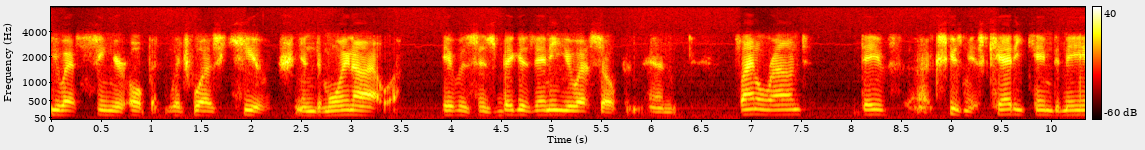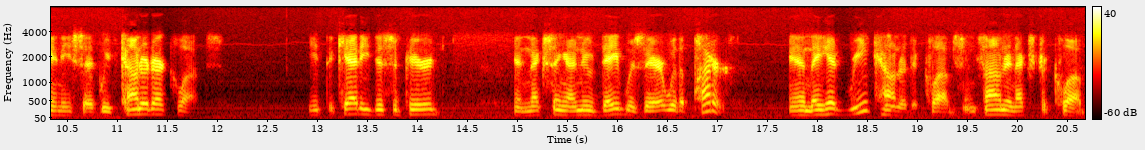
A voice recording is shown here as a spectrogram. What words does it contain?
U.S. Senior Open, which was huge in Des Moines, Iowa. It was as big as any U.S. Open. And final round, Dave, uh, excuse me, his caddy came to me and he said, We've counted our clubs. He, the caddy disappeared. And next thing I knew, Dave was there with a putter and they had recounted the clubs and found an extra club.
